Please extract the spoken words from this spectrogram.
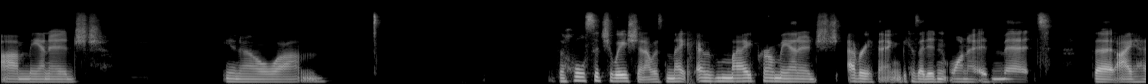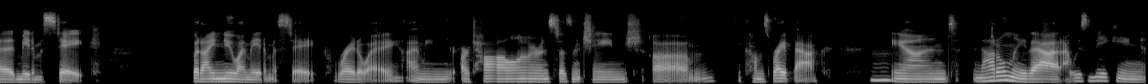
uh, manage you know um the whole situation. I was mi- I micromanaged everything because I didn't want to admit that I had made a mistake. But I knew I made a mistake right away. I mean, our tolerance doesn't change. Um, it comes right back. Mm. And not only that, I was making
